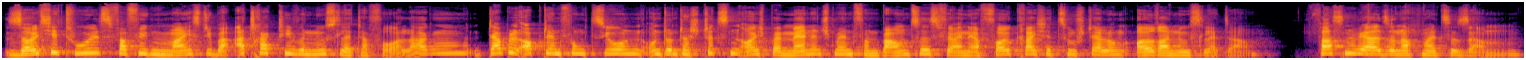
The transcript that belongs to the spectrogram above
Solche Tools verfügen meist über attraktive Newsletter-Vorlagen, Double Opt-in-Funktionen und unterstützen euch beim Management von Bounces für eine erfolgreiche Zustellung eurer Newsletter. Fassen wir also nochmal zusammen.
